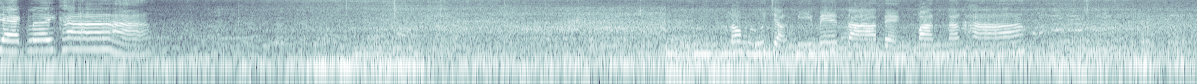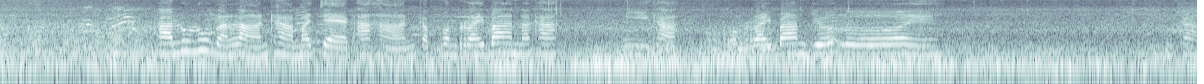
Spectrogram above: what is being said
แจกเลยค่ะ ต้องรู้จักมีเมตตาแบ่งปันนะคะพาลูกๆหลานๆค่ะ มาแจกอาหารกับคนไร้บ้านนะคะมีค่ะ คนไร้บ้านเยอะเลยนี่ค่ะ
